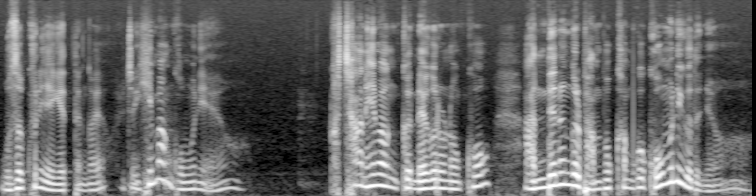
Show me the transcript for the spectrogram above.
우석훈이 얘기했던가요? 일종 희망 고문이에요. 거창한 희망 그 내걸어 놓고 안 되는 걸 반복하면 그 고문이거든요.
